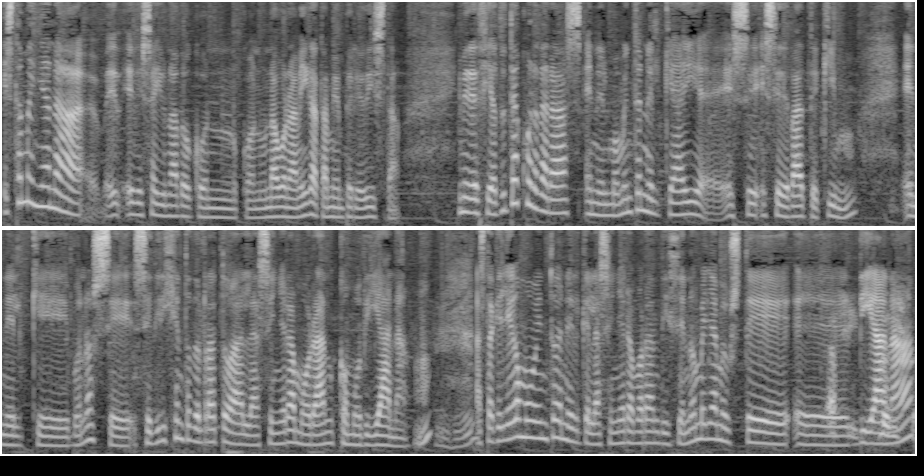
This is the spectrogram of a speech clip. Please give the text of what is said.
esta mañana he desayunado con, con una buena amiga, también periodista, Y me decía, tú te acordarás en el momento en el que hay eh, ese, ese debate, Kim, en el que, bueno, se, se dirigen todo el rato a la señora Morán como Diana, uh -huh. hasta que llega un momento en el que la señora Morán dice, no me llame usted eh, ah, Diana,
